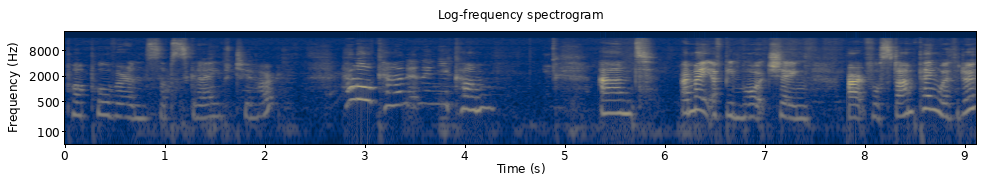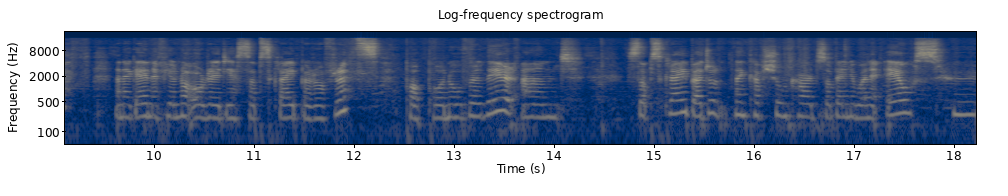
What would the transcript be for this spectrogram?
pop over and subscribe to her. Hello Karen, and you come. And I might have been watching Artful Stamping with Ruth. And again, if you're not already a subscriber of Ruth's, pop on over there and subscribe. I don't think I've shown cards of anyone else who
